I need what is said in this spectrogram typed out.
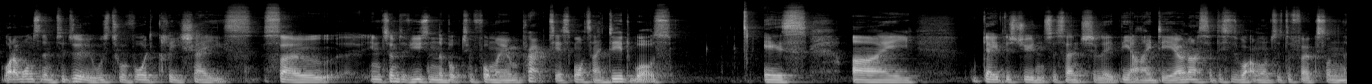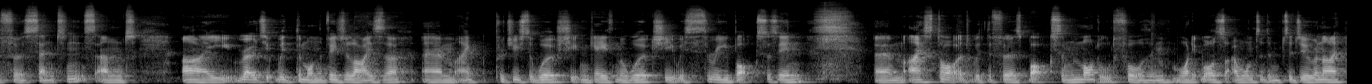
what I wanted them to do was to avoid cliches. So, in terms of using the book to inform my own practice, what I did was, is I gave the students essentially the idea, and I said, This is what I wanted to focus on in the first sentence. And I wrote it with them on the visualizer. Um, I produced a worksheet and gave them a worksheet with three boxes in. Um, I started with the first box and modelled for them what it was I wanted them to do, and I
